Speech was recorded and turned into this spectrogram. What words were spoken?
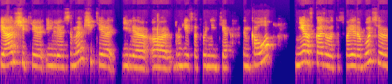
пиарщики или СММщики или э, другие сотрудники НКО не рассказывают о своей работе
